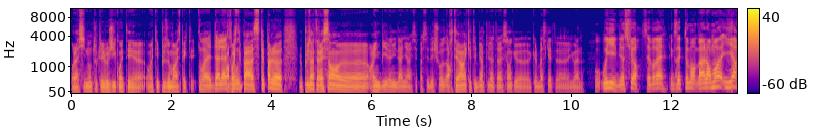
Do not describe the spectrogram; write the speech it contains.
Voilà, sinon toutes les logiques ont été, euh, ont été plus ou moins respectées. Ouais, Dallas. Après, c'était pas, c'était pas le, le plus intéressant euh, en NBA la nuit dernière. Il s'est passé des choses hors terrain qui étaient bien plus intéressantes que, que le basket, euh, Johan. Oui, bien sûr, c'est vrai, exactement. Mais alors moi, hier,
